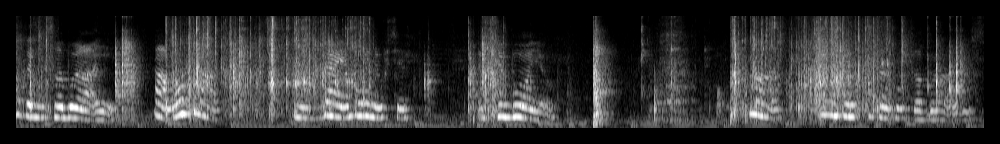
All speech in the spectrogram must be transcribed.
Как они собрали? А, вот так. М, Да, я понял все. Я все понял. Так. Ну, так собрались.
